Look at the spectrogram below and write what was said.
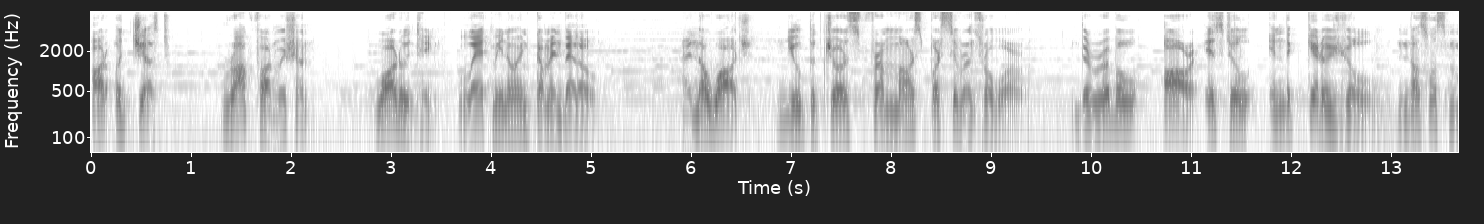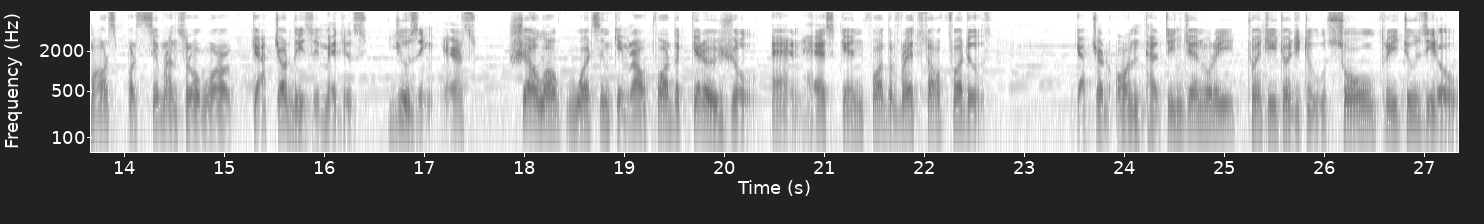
or a just rock formation. What do you think? Let me know in comment below. And now watch new pictures from Mars Perseverance rover. The Rebel R is still in the carousel. NASA's Mars Perseverance rover captured these images using its SHERLOC Watson camera for the carousel and has scanned for the rest of photos captured on 13 January 2022 sol 320.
